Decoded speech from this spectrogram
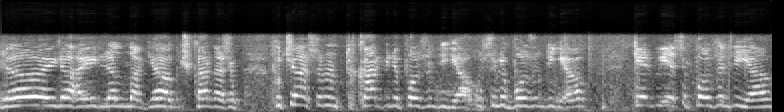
La ilahe illallah ya şu kardeşim bu çarşının kalbini bozuldu ya, usulü bozuldu ya, terbiyesi bozuldu ya.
